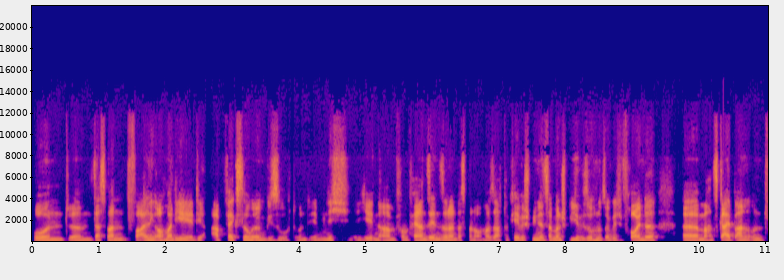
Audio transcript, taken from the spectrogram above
Und ähm, dass man vor allen Dingen auch mal die, die Abwechslung irgendwie sucht und eben nicht jeden Abend vom Fernsehen, sondern dass man auch mal sagt, okay, wir spielen jetzt einmal ein Spiel, wir suchen uns irgendwelche Freunde, äh, machen Skype an und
